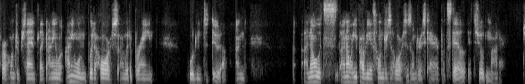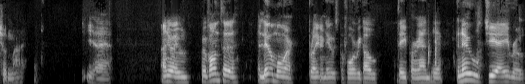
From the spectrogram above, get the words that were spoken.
for hundred percent, like anyone anyone with a horse and with a brain wouldn't do that. And I know it's I know he probably has hundreds of horses under his care, but still, it shouldn't matter. It shouldn't matter. Yeah. Anyway, we'll move on to a little more brighter news before we go deeper in. Yeah. The new GAA rule.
